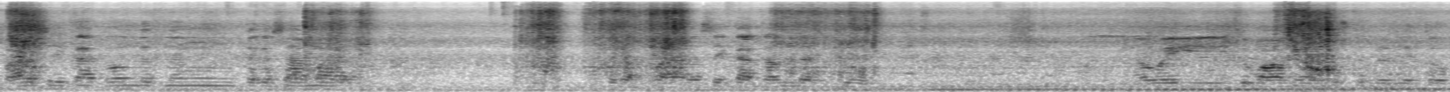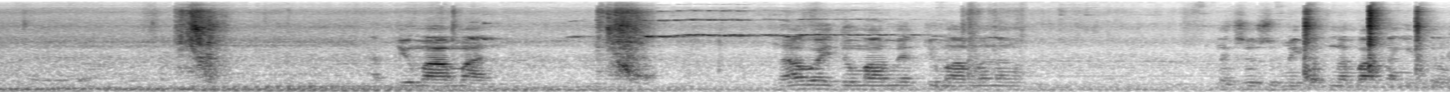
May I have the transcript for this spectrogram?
Para sa ikakaunlad ng taga-samar. Para sa ikakaunlad ko. Naway dumami ang customer nito. At yumaman. Naway dumami at yumaman ng nagsusumikap na batang ito.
